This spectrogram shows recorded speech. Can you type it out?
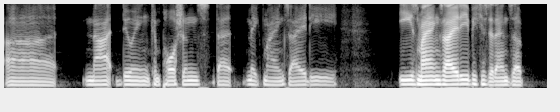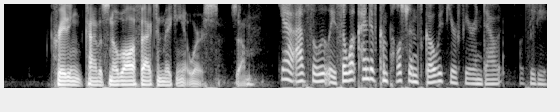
uh, not doing compulsions that make my anxiety ease my anxiety because it ends up creating kind of a snowball effect and making it worse. So yeah, absolutely. So what kind of compulsions go with your fear and doubt OCD?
